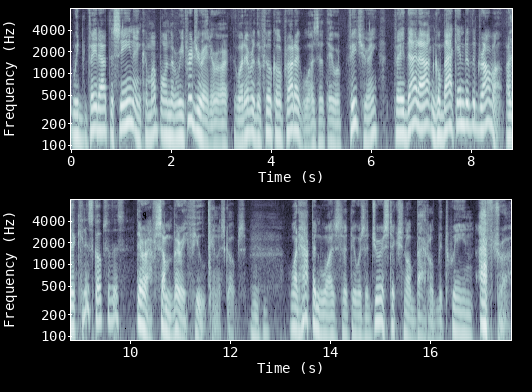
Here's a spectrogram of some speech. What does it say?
We'd fade out the scene and come up on the refrigerator or whatever the Philco product was that they were featuring, fade that out and go back into the drama. Are there kinescopes of this? There are some very few kinescopes. Mm-hmm. What happened was that there was a jurisdictional battle between AFTRA,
